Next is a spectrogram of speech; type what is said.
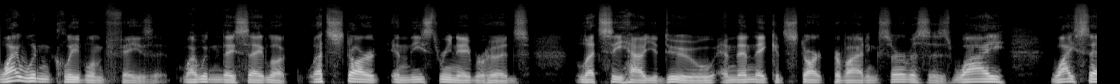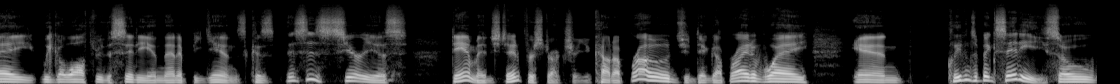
why wouldn't Cleveland phase it? Why wouldn't they say, look, let's start in these three neighborhoods, let's see how you do, and then they could start providing services? Why why say we go all through the city and then it begins? Because this is serious damage to infrastructure. You cut up roads, you dig up right of way, and Cleveland's a big city, so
